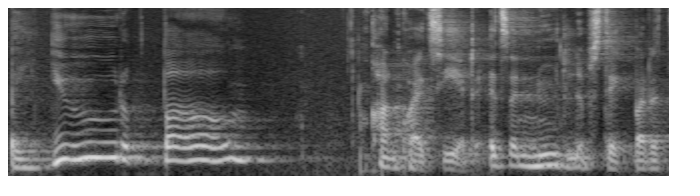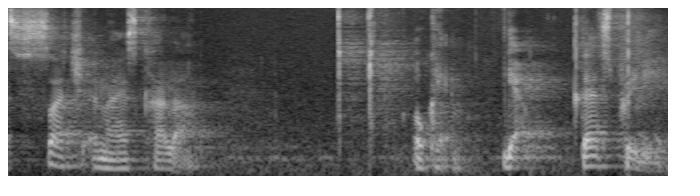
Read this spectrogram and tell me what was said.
Beautiful. Can't quite see it. It's a nude lipstick, but it's such a nice color. Okay, yeah, that's pretty.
